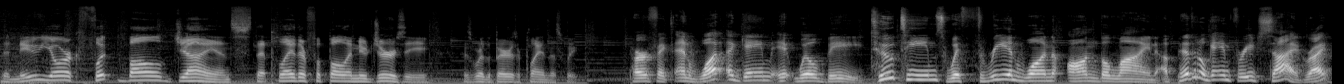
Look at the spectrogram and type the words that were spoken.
The New York football giants that play their football in New Jersey is where the Bears are playing this week. Perfect. And what a game it will be. Two teams with 3 and 1 on the line. A pivotal game for each side, right?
